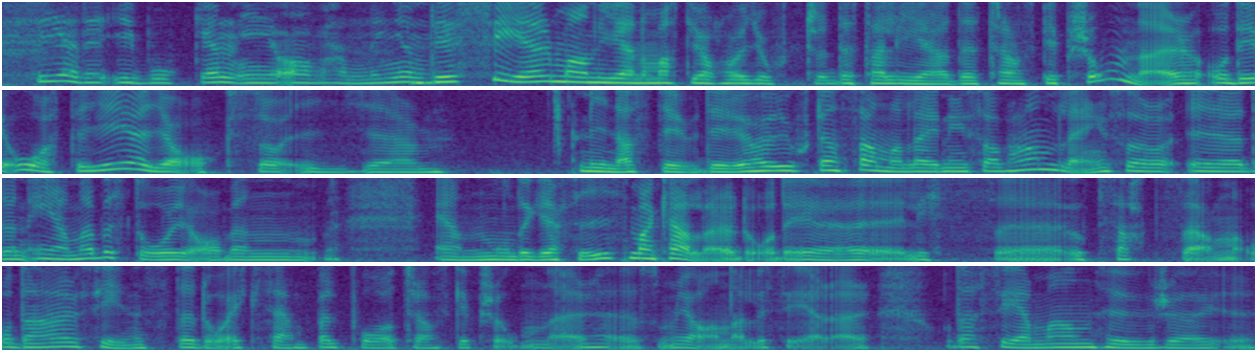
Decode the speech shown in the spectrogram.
se det i boken, i avhandlingen? Det ser man genom att jag har gjort detaljerade transkriptioner och det återger jag också i eh, mina studier. Jag har gjort en sammanläggningsavhandling så eh, den ena består ju av en, en monografi som man kallar det då, det är LIS-uppsatsen och där finns det då exempel på transkriptioner eh, som jag analyserar. Och där ser man hur eh, eh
